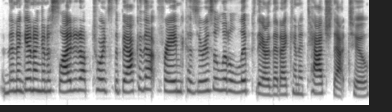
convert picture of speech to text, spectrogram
And then again, I'm going to slide it up towards the back of that frame because there is a little lip there that I can attach that to.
